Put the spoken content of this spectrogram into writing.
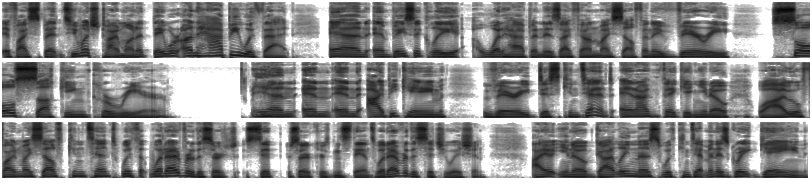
if I spent too much time on it, they were unhappy with that and and basically what happened is I found myself in a very soul sucking career. And and and I became very discontent. And I'm thinking, you know, well, I will find myself content with whatever the circumstance, whatever the situation. I, you know, godliness with contentment is great gain.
